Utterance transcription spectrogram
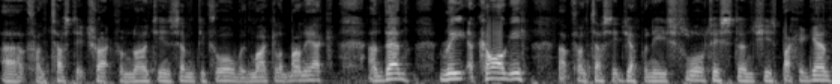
a fantastic track from 1974 with Michael Urbaniak. And then Rie Akagi, that fantastic Japanese flautist, and she's back again.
